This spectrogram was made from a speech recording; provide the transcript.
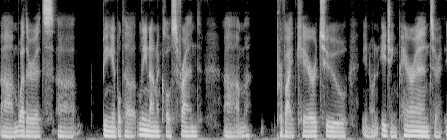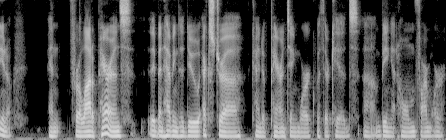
Um, whether it's uh, being able to lean on a close friend, um, provide care to you know an aging parent, or you know, and for a lot of parents, they've been having to do extra kind of parenting work with their kids, um, being at home far more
